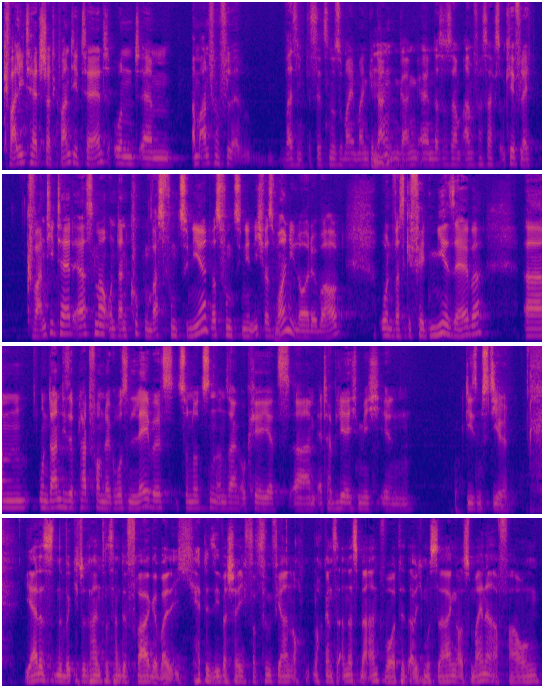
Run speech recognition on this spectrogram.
Qualität statt Quantität und ähm, am Anfang, weiß ich, das ist jetzt nur so mein, mein mhm. Gedankengang, ähm, dass du am Anfang sagst, okay, vielleicht Quantität erstmal und dann gucken, was funktioniert, was funktioniert nicht, was wollen die Leute überhaupt und was gefällt mir selber. Ähm, und dann diese Plattform der großen Labels zu nutzen und sagen, okay, jetzt ähm, etabliere ich mich in diesem Stil. Ja, das ist eine wirklich total interessante Frage, weil ich hätte sie wahrscheinlich vor fünf Jahren auch noch ganz anders beantwortet, aber ich muss sagen, aus meiner Erfahrung,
